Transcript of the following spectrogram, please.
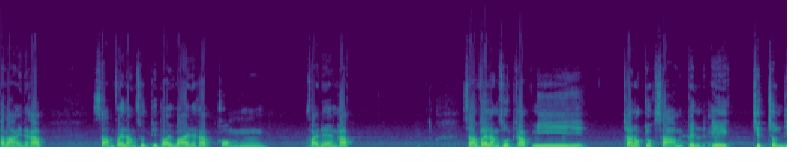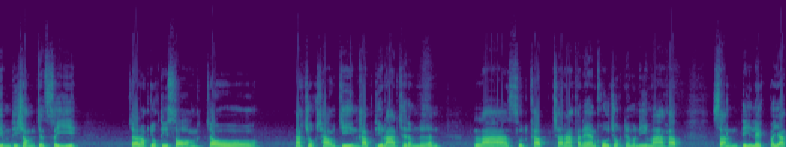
ตรายนะครับ สามไฟหลังสุดที่ต่อยไว้นะครับของฝ่ายแดงครับสามไฟหลังสุดครับมีชานกยก 3 เป็นเอกชิดชนยิมที่ช่องเจ็ดสี ชานกยกที่ 2 เจ้านักชกชาวจีนครับที่ราชดำเนิน ล่าสุดครับชนะคะแนนคู่ชกในวันนี้มาครับ สันติเล็กพยัก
